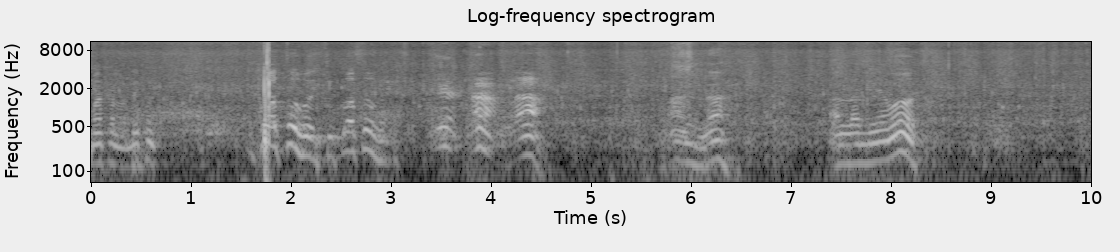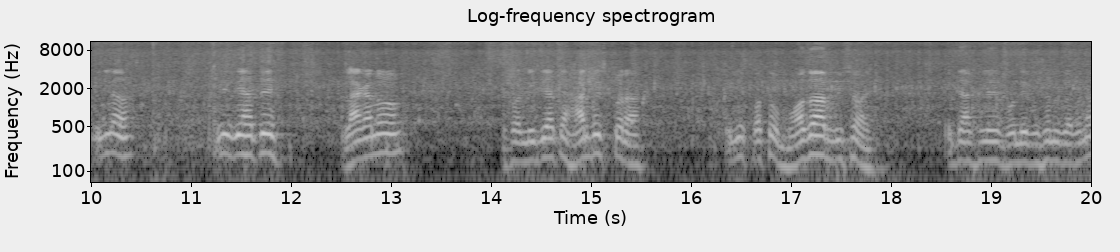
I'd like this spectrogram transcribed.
মাসাল্লাহ দেখুন কত হয়েছে কত হয়েছে আল্লাহ আল্লাহ আল্লাহ নিয়ামত এগুলো নিজে হাতে লাগানো এরপর নিজে হাতে হারভেস্ট করা এই যে কত মজার বিষয়, এটা আসলে বলে বোঝানো যাবে না।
